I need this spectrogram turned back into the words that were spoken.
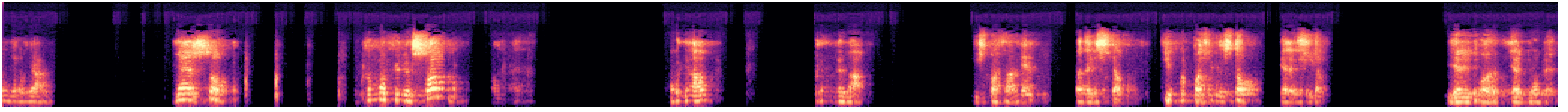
Il y a un stop. Comment on fait le stop? On regarde. Et on démarre. Il ne se passe rien. Pas d'accident. Si vous passez le stop, il y a l'accident. Il y a l'épreuve, il y a le problème.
